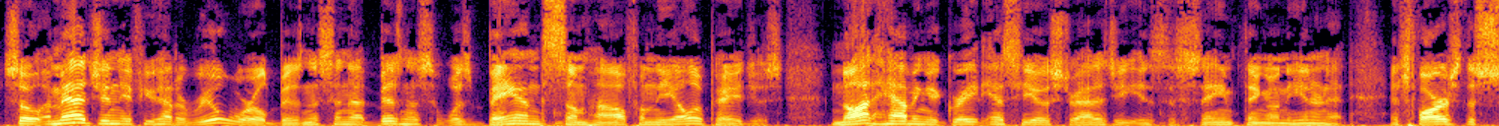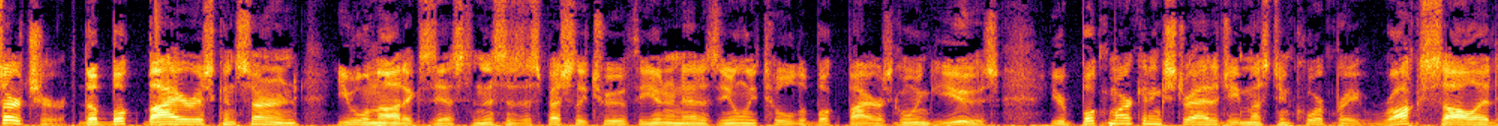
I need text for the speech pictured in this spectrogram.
So imagine if you had a real world business and that business was banned somehow from the the yellow pages. Not having a great SEO strategy is the same thing on the internet. As far as the searcher, the book buyer is concerned, you will not exist. And this is especially true if the internet is the only tool the book buyer is going to use. Your book marketing strategy must incorporate rock solid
